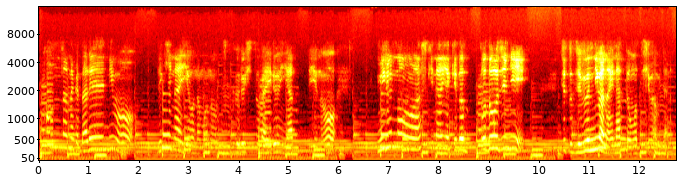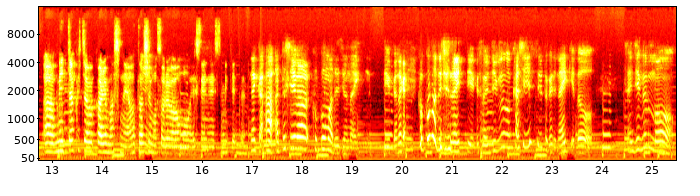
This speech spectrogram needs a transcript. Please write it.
こんななんか誰にもできないようなものを作る人がいるんやっていうのを見るのは好きなんやけどと同時にちょっと自分にはないなって思ってしまうみたいな。あめちゃくちゃわかりますね。私もそれは思う、うん、SNS 見てて。なんか、あ、私はここまでじゃないっていうか、なんか、ここまでじゃないっていうか、その自分を過信してるとかじゃないけど、その自分も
